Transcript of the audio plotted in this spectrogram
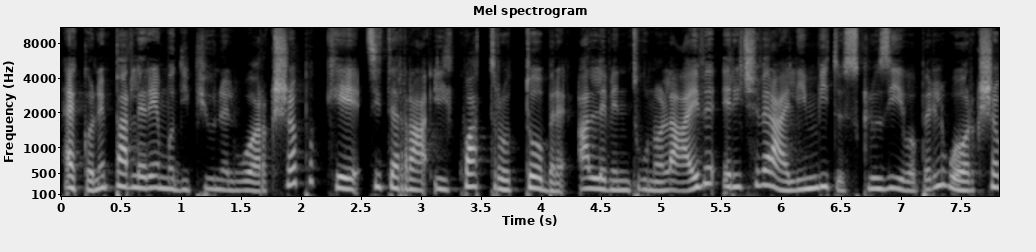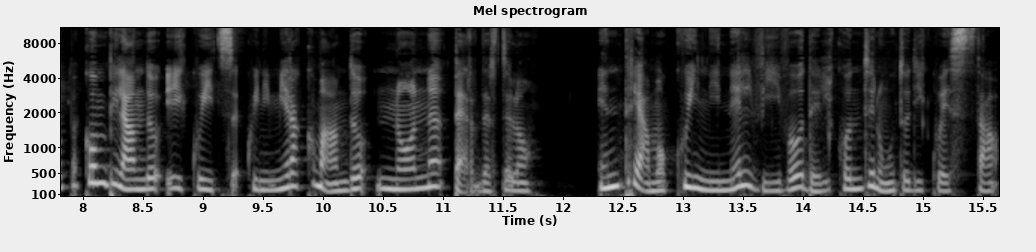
Ecco, ne parleremo di più nel workshop che si terrà il 4 ottobre alle 21 live e riceverai l'invito esclusivo per il workshop compilando il quiz, quindi mi raccomando non perdertelo. Entriamo quindi nel vivo del contenuto di questa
